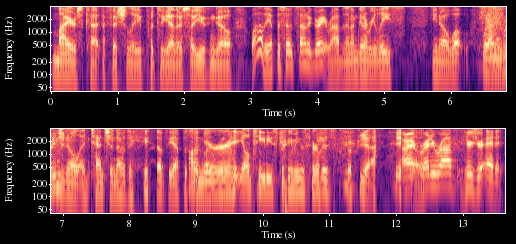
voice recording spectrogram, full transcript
Myers cut officially put together, so you can go, "Wow, the episode sounded great, Rob." And then I'm going to release, you know, what what our original intention of the of the episode on was. your to- LTD streaming service. yeah. All right, Yeah, ready, Rob? Here's your edit.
